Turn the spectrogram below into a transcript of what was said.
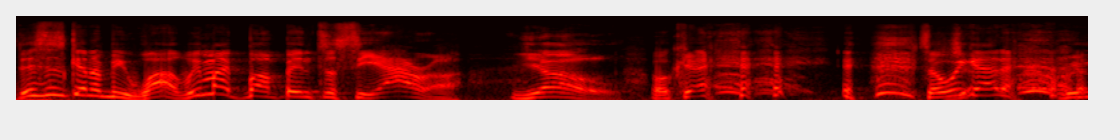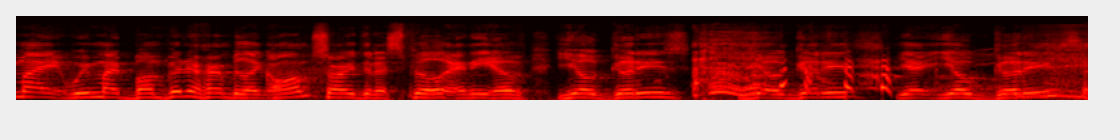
This is gonna be wild. We might bump into Ciara. Yo. Okay. so we got we might we might bump into her and be like, "Oh, I'm sorry, did I spill any of yo goodies? Yo goodies? Yeah, yo goodies."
